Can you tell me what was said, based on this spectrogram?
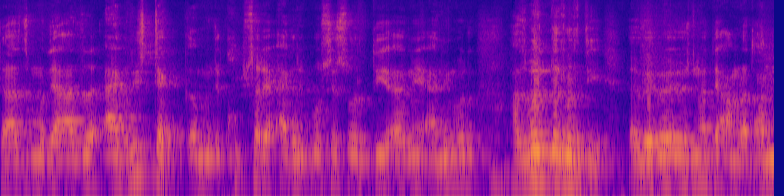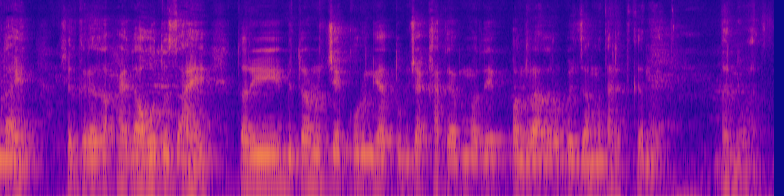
तर आजमध्ये आज म्हणजे ॲग्रीस्टॅक म्हणजे खूप साऱ्या ॲग्री प्रोसेसवरती आणि ॲनिमल हजबंडरीवरती वेगवेगळ्या योजना ते अंमलात आणत आहेत. शेतकऱ्याचा फायदा होतच आहे. तरी मित्रांनो चेक करून घ्या. तुमच्या खात्यामध्ये पंधरा हजार रुपये जमा झालेत का नाहीत? धन्यवाद.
